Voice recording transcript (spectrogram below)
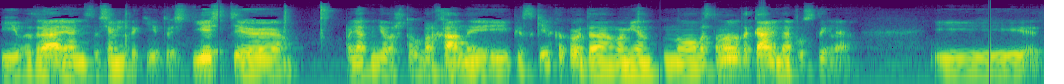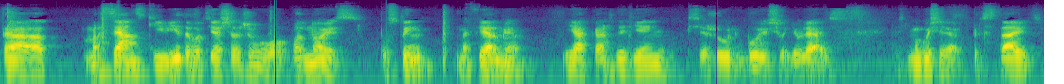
и в Израиле они совсем не такие. То есть есть, э, понятное дело, что барханы и пески в какой-то момент, но в основном это каменная пустыня. И это марсианские виды. Вот я сейчас живу в одной из пустынь на ферме, я каждый день сижу, любуюсь, удивляюсь. То есть могу себе представить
